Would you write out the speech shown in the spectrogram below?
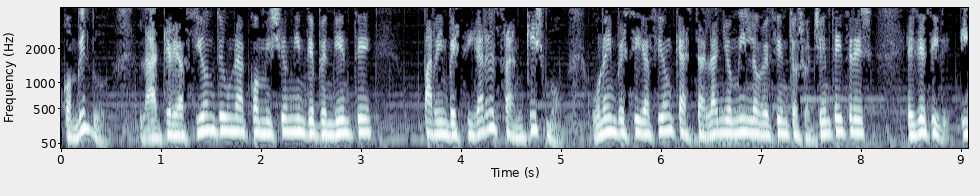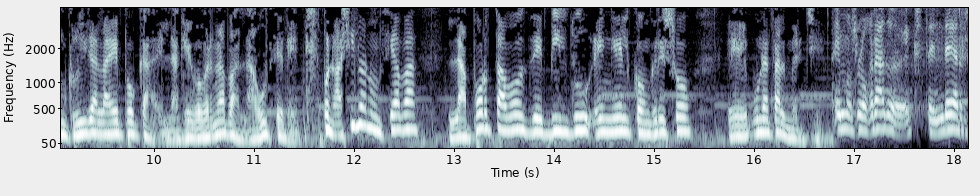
con Bildu, la creación de una comisión independiente para investigar el franquismo, una investigación que hasta el año 1983, es decir, incluida la época en la que gobernaba la UCD. Bueno, así lo anunciaba la portavoz de Bildu en el Congreso, eh, una Merche. Hemos logrado extender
